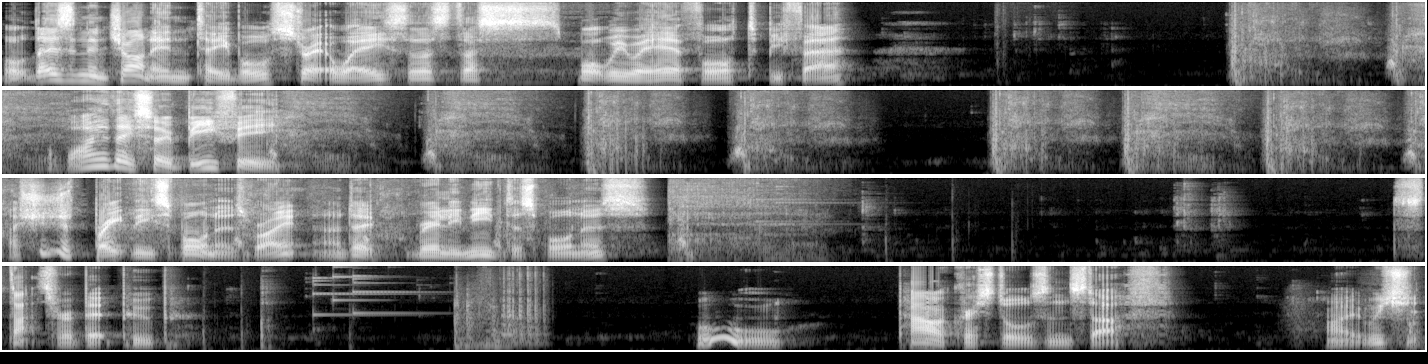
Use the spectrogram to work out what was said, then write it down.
Well, there's an enchanting table straight away, so that's, that's what we were here for, to be fair. Why are they so beefy? I should just break these spawners, right? I don't really need the spawners. Stats are a bit poop. Ooh, power crystals and stuff. Right, we should.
